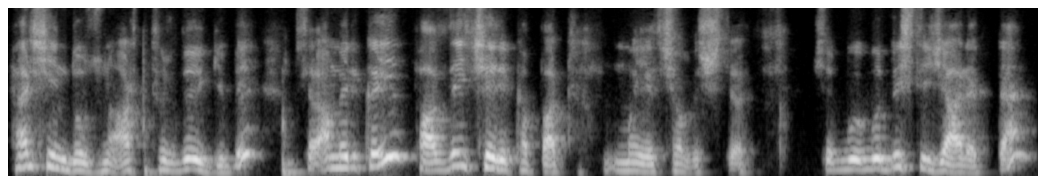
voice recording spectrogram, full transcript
her şeyin dozunu arttırdığı gibi mesela Amerika'yı fazla içeri kapatmaya çalıştı. İşte bu, bu dış ticaretten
